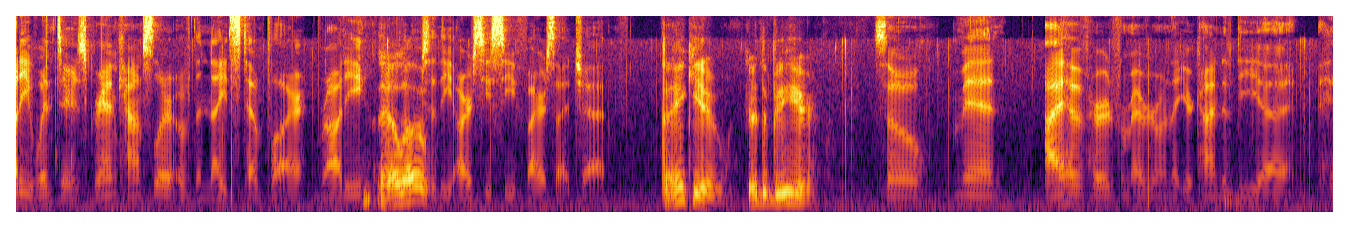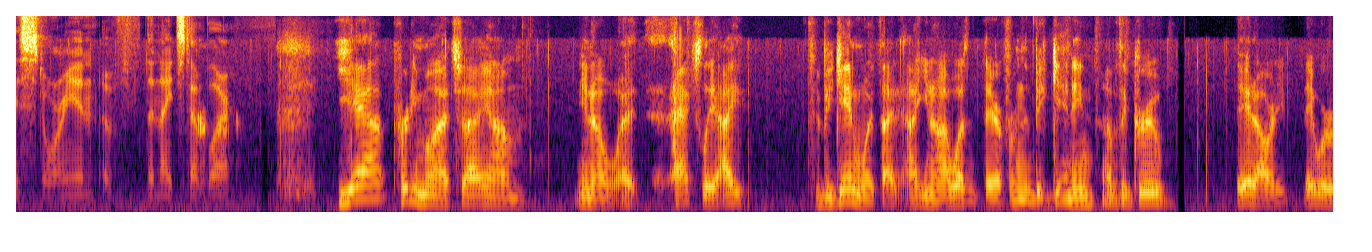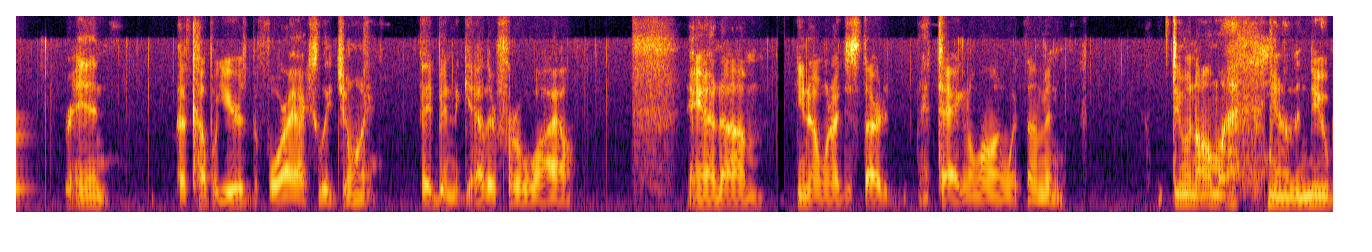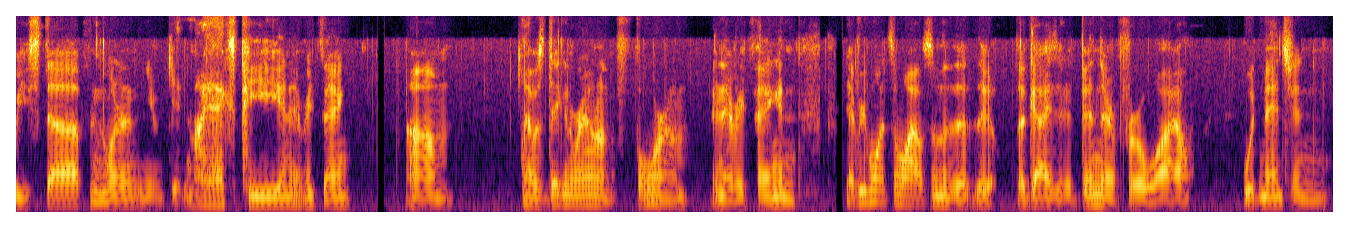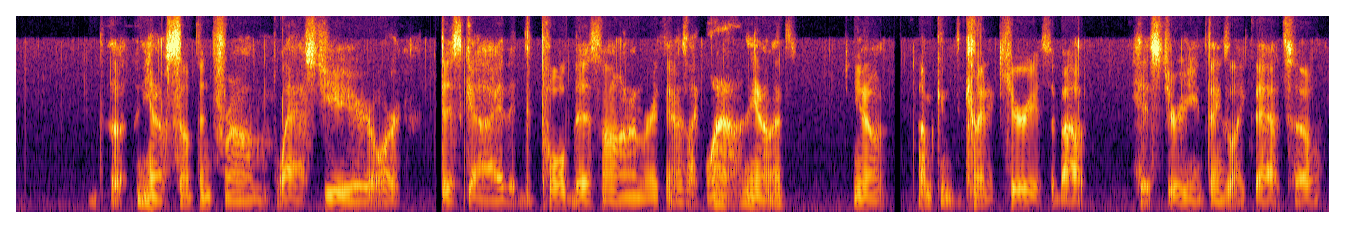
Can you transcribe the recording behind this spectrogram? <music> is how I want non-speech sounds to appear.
Roddy Winters, Grand Councilor of the Knights Templar. Roddy, Hello. welcome to the RCC Fireside Chat. Thank you. Good to be here. So, man, I have heard from everyone that you're kind of the uh, historian of the Knights Templar. Yeah, pretty much. I um, you know, I, actually, I to begin with, I, I you know, I wasn't there from the beginning of the group. They had already they were in a couple years before I actually joined. They'd been together for a while, and um, you know, when I just started tagging along with them and doing all my, you know, the newbie stuff and learning, you know, getting my XP and everything. Um, I was digging around on the forum and everything, and every once in a while, some of the, the, the guys that had been there for a while would mention, uh, you know, something from last year or this guy that pulled this on him or anything. I was like, wow, you know, that's, you know, I'm kind of curious about history and things like that. So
